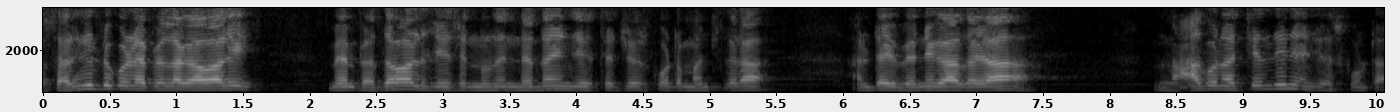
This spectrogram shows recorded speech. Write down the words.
సరిదిద్దుకునే పిల్ల కావాలి. మేము పెద్దవాళ్ళు చేసి నిర్ణయం చేస్తే చేసుకోవటం మంచిదిరా. అంటే ఇవన్నీ కాదయా నాకు నచ్చింది నేను చేసుకుంటా.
